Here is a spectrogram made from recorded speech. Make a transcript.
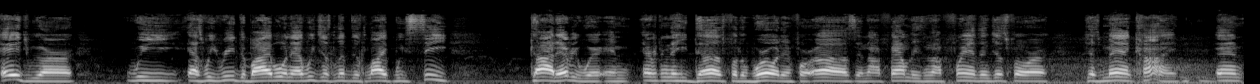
age we are we, as we read the Bible and as we just live this life, we see God everywhere and everything that He does for the world and for us and our families and our friends and just for just mankind. And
